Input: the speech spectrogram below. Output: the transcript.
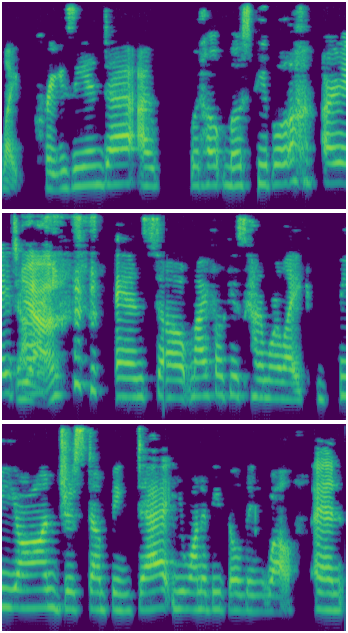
like crazy in debt. I would hope most people our age are. yeah. and so my focus kind of more like beyond just dumping debt, you want to be building wealth. And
